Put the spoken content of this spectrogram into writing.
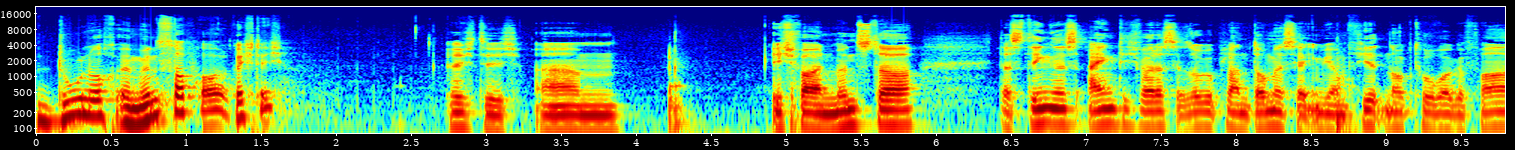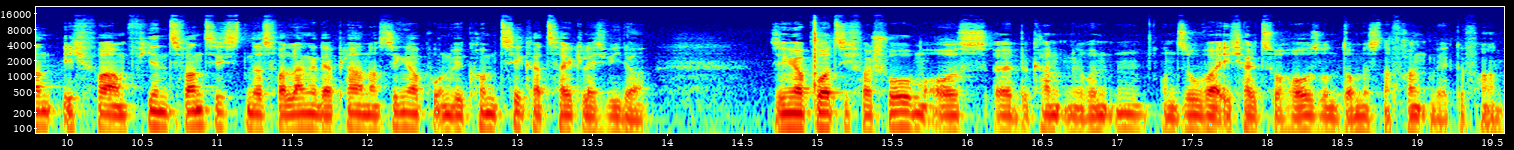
du noch in Münster, Paul, richtig? Richtig. Ähm, ich war in Münster. Das Ding ist, eigentlich war das ja so geplant, Dom ist ja irgendwie am 4. Oktober gefahren, ich fahre am 24. Das war lange der Plan nach Singapur und wir kommen circa zeitgleich wieder. Singapur hat sich verschoben aus äh, bekannten Gründen und so war ich halt zu Hause und Dom ist nach Frankenberg gefahren.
